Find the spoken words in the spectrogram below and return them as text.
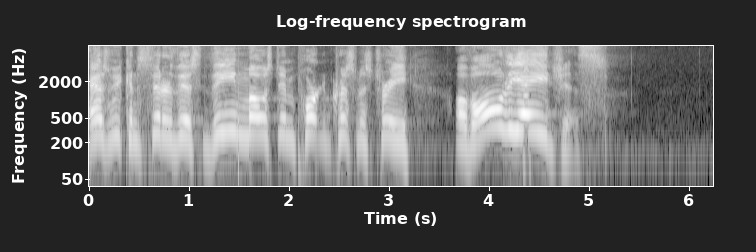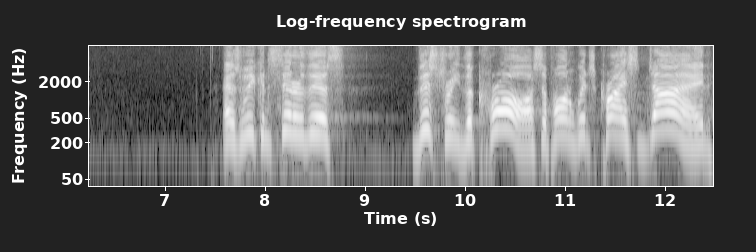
as we consider this the most important Christmas tree of all the ages, as we consider this, this tree, the cross upon which Christ died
